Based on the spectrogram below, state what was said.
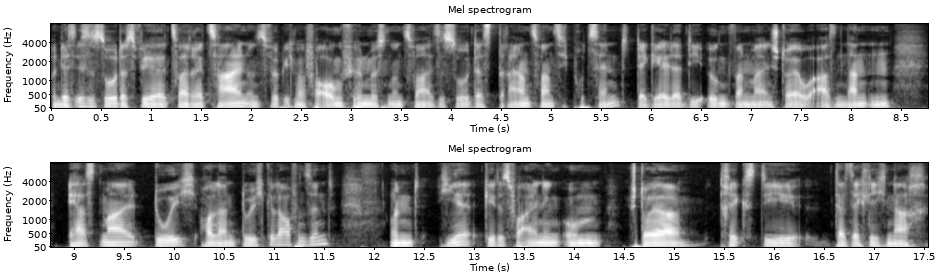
Und jetzt ist es so, dass wir zwei, drei Zahlen uns wirklich mal vor Augen führen müssen. Und zwar ist es so, dass 23 Prozent der Gelder, die irgendwann mal in Steueroasen landen, erstmal durch Holland durchgelaufen sind. Und hier geht es vor allen Dingen um Steuertricks, die tatsächlich nach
